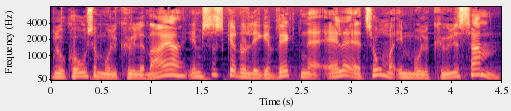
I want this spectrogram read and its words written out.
glukosemolekyler vejer, jamen så skal du lægge vægten af alle atomer i molekylet sammen.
